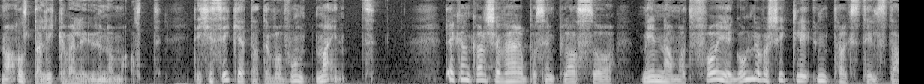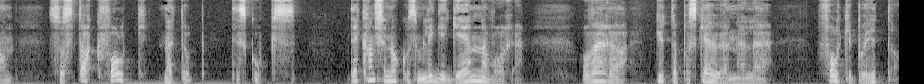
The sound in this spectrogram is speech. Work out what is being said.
når alt allikevel er unormalt. Det er ikke sikkert at det var vondt meint. Det kan kanskje være på sin plass å minne om at forrige gang det var skikkelig unntakstilstand, så stakk folk nettopp til skogs. Det er kanskje noe som ligger i genene våre, å være gutta på skauen eller folket på hytta.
